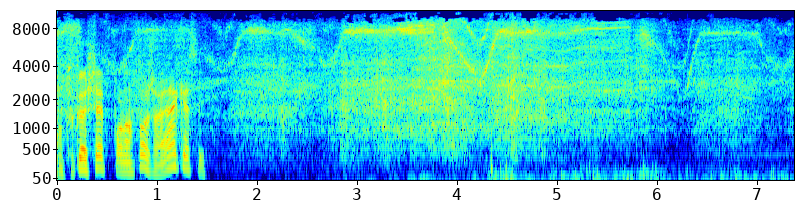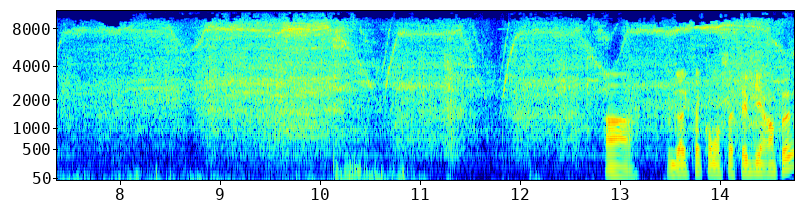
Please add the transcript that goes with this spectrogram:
En tout cas chef, pour l'instant j'ai rien cassé. Ah, on dirait que ça commence à faiblir un peu.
